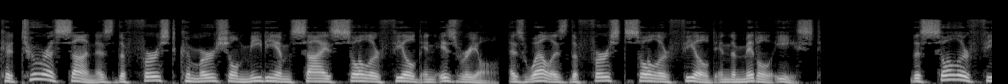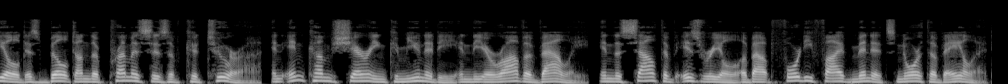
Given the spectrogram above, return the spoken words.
Keturah Sun is the first commercial medium-size solar field in Israel, as well as the first solar field in the Middle East. The solar field is built on the premises of Keturah, an income-sharing community in the Arava Valley, in the south of Israel about 45 minutes north of Eilat.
